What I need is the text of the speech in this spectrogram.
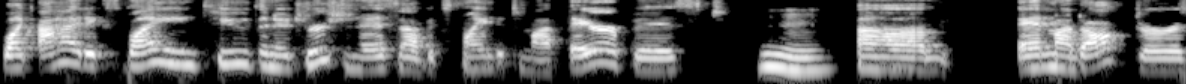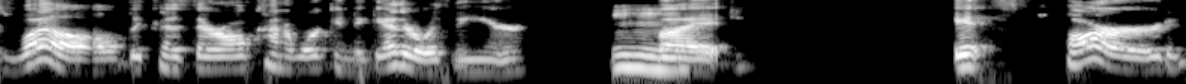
like I had explained to the nutritionist, I've explained it to my therapist, Mhm. um, and my doctor as well, because they're all kind of working together with me here. Mhm. But it's hard.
